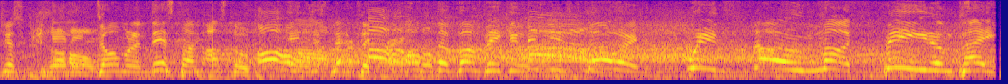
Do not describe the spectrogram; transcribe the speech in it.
just clearly Oh. dominant. This time, Arsenal oh. intercepted oh. off the bump. He continues going with so much speed and pace.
